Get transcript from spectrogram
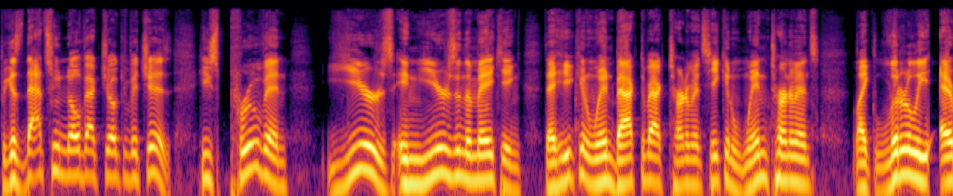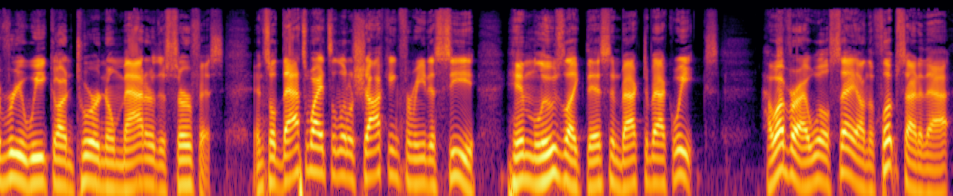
because that's who Novak Djokovic is. He's proven years and years in the making that he can win back-to-back tournaments. He can win tournaments like literally every week on tour, no matter the surface. And so that's why it's a little shocking for me to see him lose like this in back-to-back weeks. However, I will say on the flip side of that,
